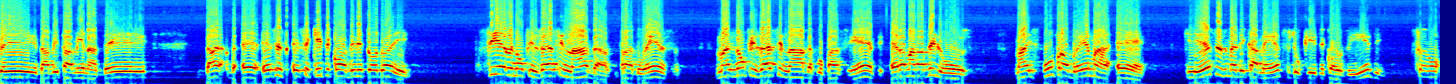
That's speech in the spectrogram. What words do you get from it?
C, da vitamina D, da, é, esse, esse kit Covid todo aí. Se ele não fizesse nada para a doença, mas não fizesse nada para o paciente, era maravilhoso. Mas o problema é que esses medicamentos do kit Covid são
